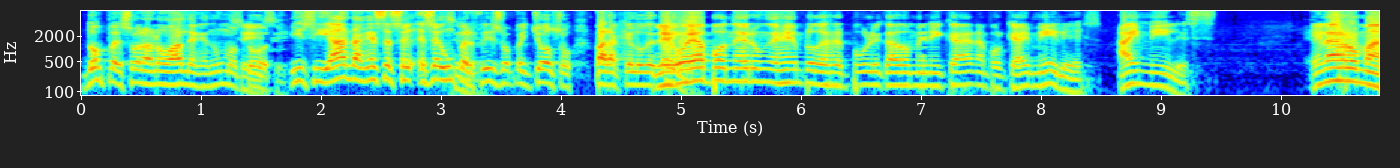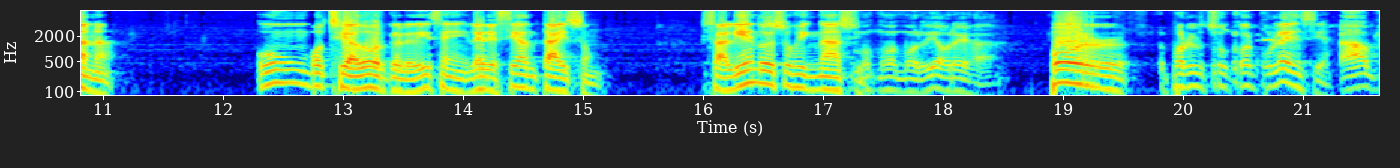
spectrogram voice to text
dos personas no anden en un motor? Sí. Y si andan, ese, ese es un perfil sospechoso para que lo Le detengan. voy a poner un ejemplo de República Dominicana porque hay miles, hay miles. En la romana, un boxeador que le dicen, le decían Tyson, saliendo de su gimnasio Mo- mo- Mordía oreja. por, por su corpulencia, Ah, ok.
